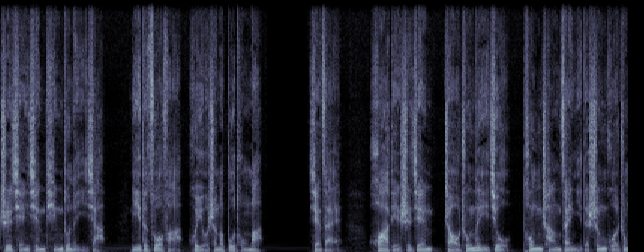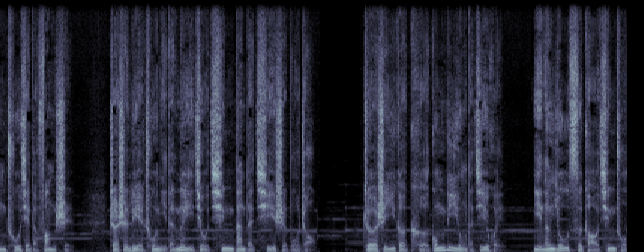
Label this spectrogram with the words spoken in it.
之前先停顿了一下，你的做法会有什么不同吗？现在花点时间找出内疚通常在你的生活中出现的方式，这是列出你的内疚清单的起始步骤。这是一个可供利用的机会，你能由此搞清楚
